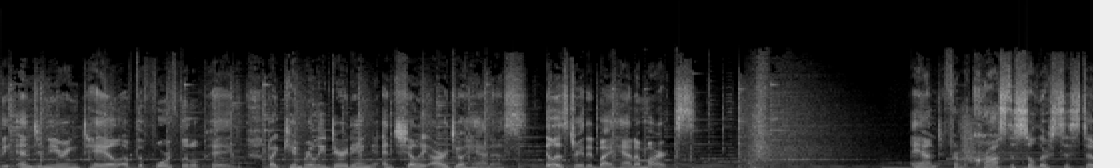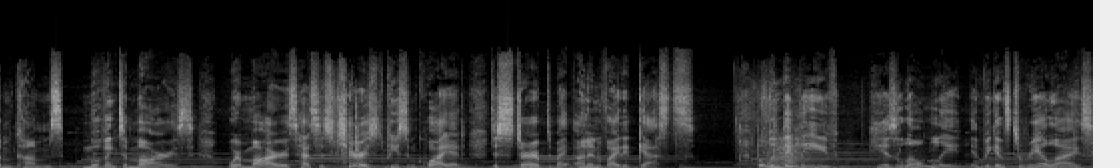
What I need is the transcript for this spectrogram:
the engineering tale of the fourth little pig by Kimberly Derting and Shelli R. Johannes, illustrated by Hannah Marks. And from across the solar system comes Moving to Mars, where Mars has his cherished peace and quiet disturbed by uninvited guests. But when they leave, he is lonely and begins to realize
